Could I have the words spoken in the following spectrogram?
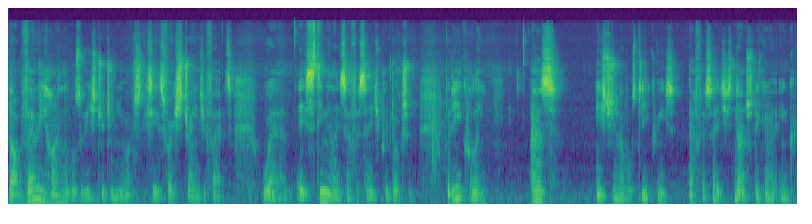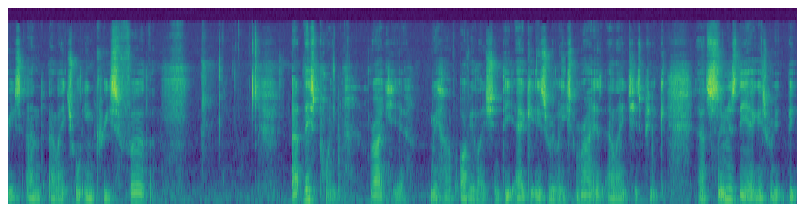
Now, at very high levels of estrogen, you actually see this very strange effect where it stimulates FSH production. But equally, as estrogen levels decrease, FSH is naturally going to increase and LH will increase further. At this point, right here, we have ovulation. The egg is released right as LH is peak. Now, as soon as the egg is, re-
